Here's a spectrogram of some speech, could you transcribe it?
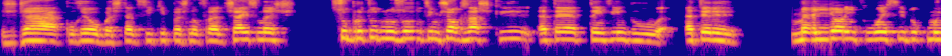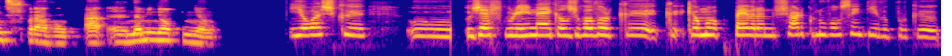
já correu bastantes equipas no franchise, mas sobretudo nos últimos jogos acho que até tem vindo a ter maior influência do que muitos esperavam, na minha opinião. E eu acho que o, o Jeff Green é aquele jogador que, que, que, é uma pedra no charco no bom sentido, porque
